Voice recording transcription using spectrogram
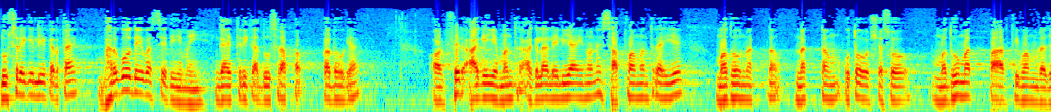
दूसरे के लिए करता है, भर्गो देवस्य धीमई गायत्री का दूसरा पद हो गया। और फिर आगे ये मंत्र अगला ले लिया इन्होंने, सातवां मंत्र है ये, मधु नक्तम नक्तम उतो शसो मधुमत पार्थिवम रज,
